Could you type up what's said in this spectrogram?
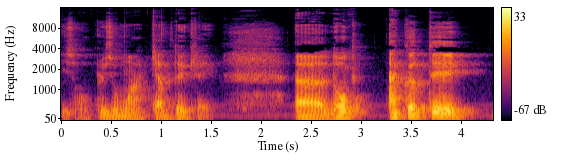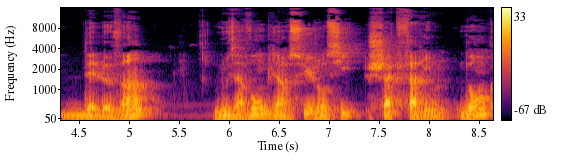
disons plus ou moins 4 degrés. Donc à côté des levains, nous avons bien sûr aussi chaque farine. Donc,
